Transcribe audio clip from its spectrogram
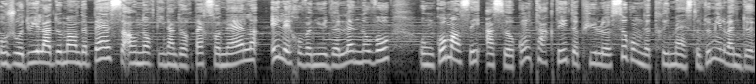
Aujourd'hui, la demande baisse en ordinateurs personnels et les revenus de Lenovo ont commencé à se contacter depuis le second trimestre 2022.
